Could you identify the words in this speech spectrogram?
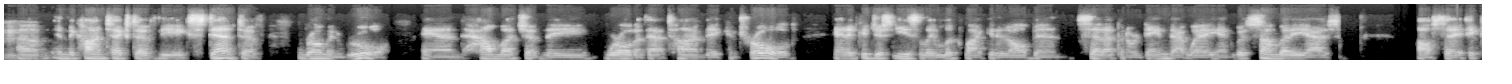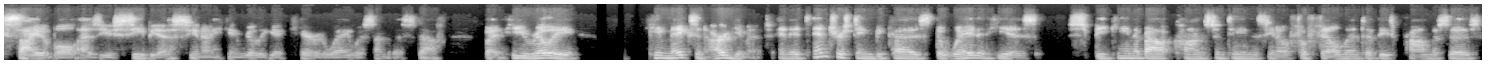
mm-hmm. um, in the context of the extent of Roman rule and how much of the world at that time they controlled. And it could just easily look like it had all been set up and ordained that way. And with somebody as, I'll say, excitable as Eusebius, you know, he can really get carried away with some of this stuff. But he really, he makes an argument. And it's interesting because the way that he is speaking about Constantine's, you know, fulfillment of these promises,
